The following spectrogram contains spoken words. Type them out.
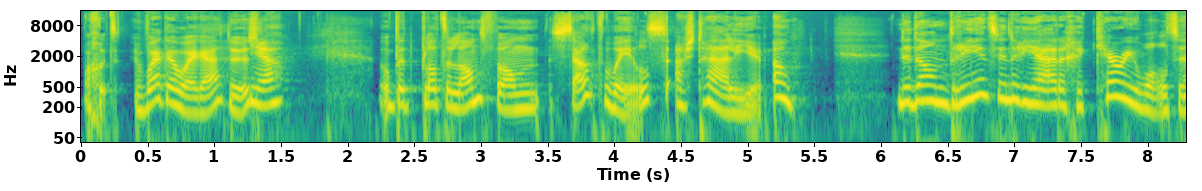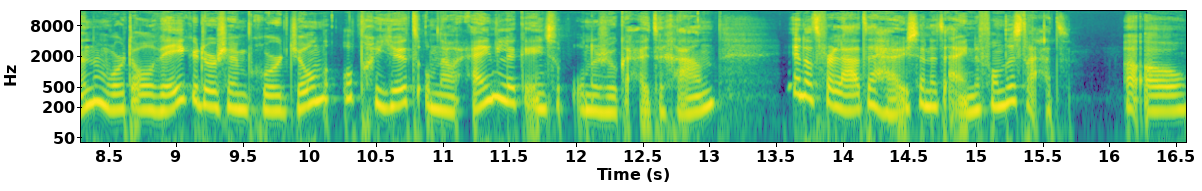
Maar goed, Wagga Wagga dus. Ja. Op het platteland van South Wales, Australië. Oh. De dan 23-jarige Carrie Walton wordt al weken door zijn broer John opgejut... om nou eindelijk eens op onderzoek uit te gaan... in dat verlaten huis aan het einde van de straat. Uh-oh.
